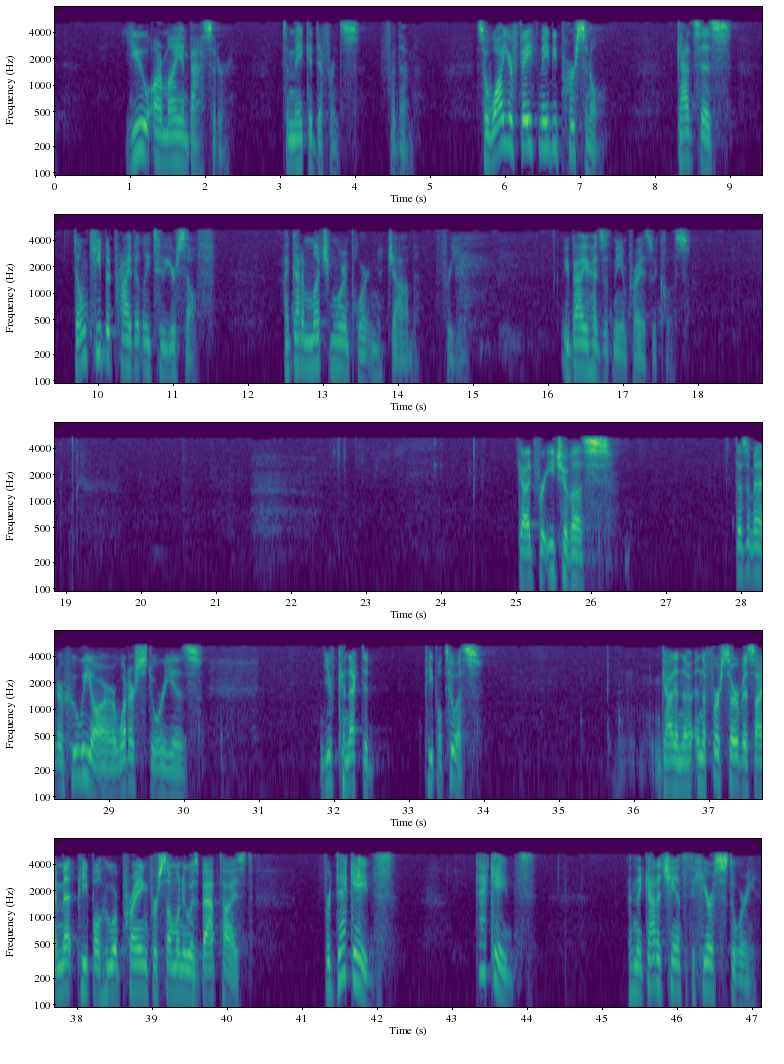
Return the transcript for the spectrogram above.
You are my ambassador to make a difference for them. So while your faith may be personal, God says, Don't keep it privately to yourself. I've got a much more important job for you. Will you bow your heads with me and pray as we close? God, for each of us, it doesn't matter who we are or what our story is, you've connected people to us. God, in the, in the first service, I met people who were praying for someone who was baptized for decades. Decades. And they got a chance to hear a story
